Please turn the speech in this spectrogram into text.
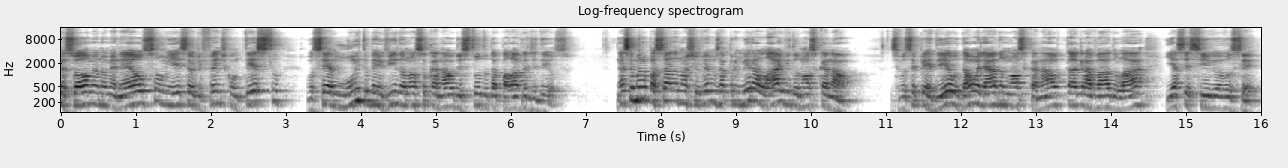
pessoal, meu nome é Nelson e esse é o De Frente com Texto. Você é muito bem-vindo ao nosso canal de estudo da Palavra de Deus. Na semana passada nós tivemos a primeira live do nosso canal. Se você perdeu, dá uma olhada no nosso canal, está gravado lá e acessível a você.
